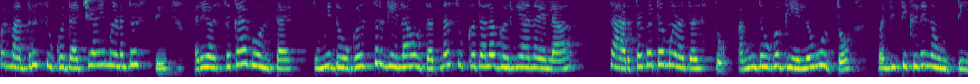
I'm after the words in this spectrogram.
पण मात्र सुखदाची आई म्हणत असते अरे असं काय बोलताय? तुम्ही दोघंच तर गेला होतात ना सुखदाला घरी आणायला? सार्थकता म्हणत असतो. आम्ही दोघं गेलो होतो पण ती तिकडे नव्हती.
